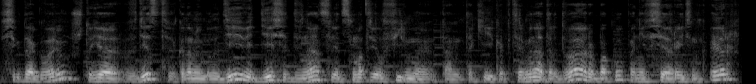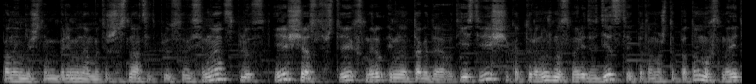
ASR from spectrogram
всегда говорю, что я в детстве, когда мне было 9, 10, 12 лет, смотрел фильмы там такие, как «Терминатор 2», «Робокоп», они все рейтинг R, по нынешним временам это 16 плюс и 18 плюс. И я счастлив, что я их смотрел именно тогда. Вот есть вещи, которые нужно смотреть в детстве, потому что потом их смотреть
